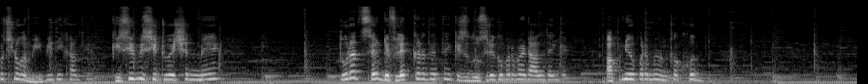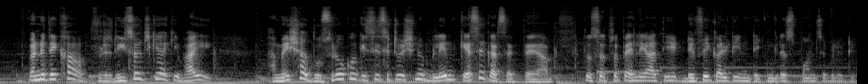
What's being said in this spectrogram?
कुछ लोग हमें भी देखा गया किसी भी सिचुएशन में तुरंत से डिफ्लेक्ट कर देते हैं, किसी दूसरे के ऊपर में डाल देंगे। अपने ऊपर में उनका खुद। मैंने देखा, फिर रिसर्च किया कि भाई, हमेशा दूसरों को किसी सिचुएशन में ब्लेम कैसे कर सकते हैं आप? तो सबसे पहले आती है डिफिकल्टी इन टेकिंग रिस्पॉन्सिबिलिटी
